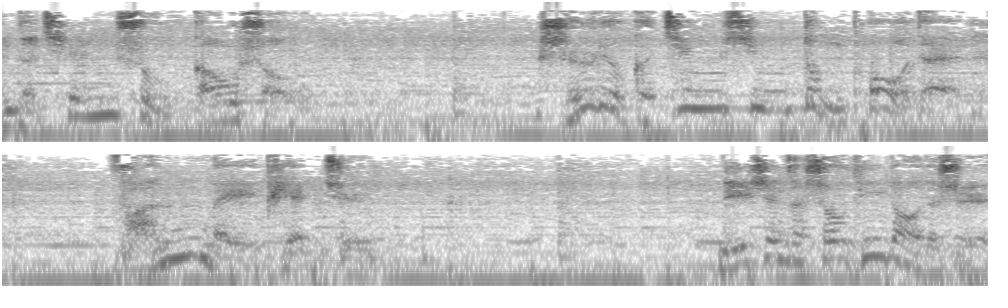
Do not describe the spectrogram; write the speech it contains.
云的千术高手，十六个惊心动魄的完美骗局。你现在收听到的是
